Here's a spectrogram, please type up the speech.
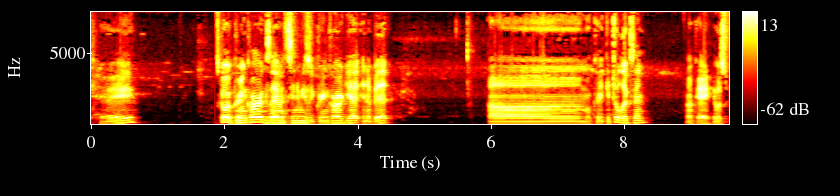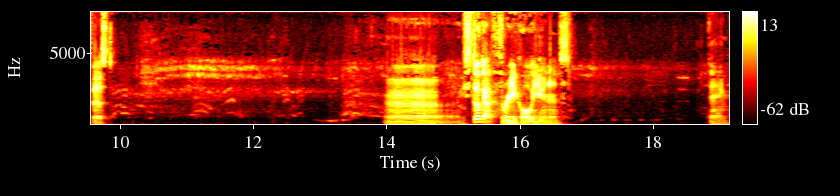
Okay. Let's go with green card because I haven't seen him use a green card yet in a bit. Um. Okay, get your licks in. Okay, it was fist. Uh, he still got three whole units. Dang.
